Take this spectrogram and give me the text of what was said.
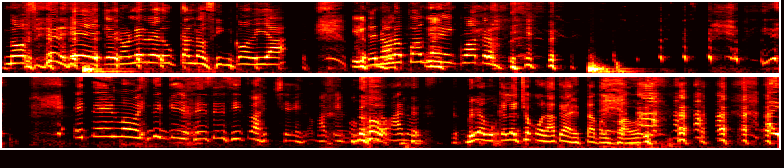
no se deje, que no le reduzcan los cinco días, Y lo que no lo pongan en cuatro. Este es el momento en que yo necesito a Chelo para que ponga No. los anuncios. Mira, búsquele chocolate a esta, por favor. Ay,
